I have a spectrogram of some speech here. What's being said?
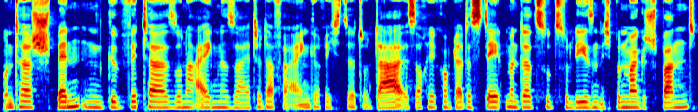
unter Spendengewitter so eine eigene Seite dafür eingerichtet und da ist auch ihr komplettes Statement dazu zu lesen. Ich bin mal gespannt,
